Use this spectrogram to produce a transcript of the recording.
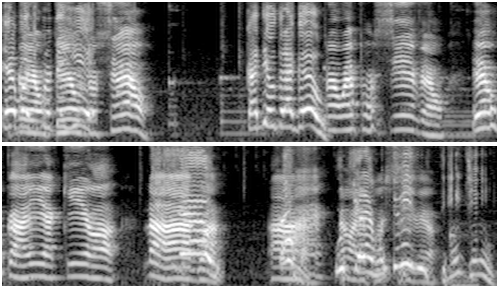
Eu vou te Meu proteger! Deus do céu. Cadê o dragão? Não é possível! Eu caí aqui, ó, na água! Calma, Ai, o é, é muito resistente, hein?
